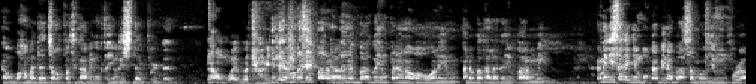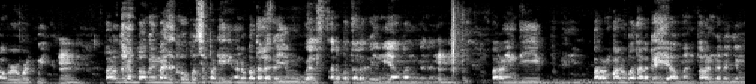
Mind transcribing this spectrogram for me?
ako, baka madadya ko pag sinabi ko ito, yung Rich Dad Poor Dad. no, why, what do you Hindi naman kasi parang Yeah. doon nagbago yung pananaw ko kung ano yung, ano ba talaga yung parang may, I mean, isa rin, yung book na binabasa mo, yung 4-hour work week, Mm. para doon nagbago yung mindset ko about sa pagiging ano ba talaga yung wealth, ano ba talaga yung yaman, ganun. Mm. Parang hindi, parang paano ba talaga yaman, parang ganun yung,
